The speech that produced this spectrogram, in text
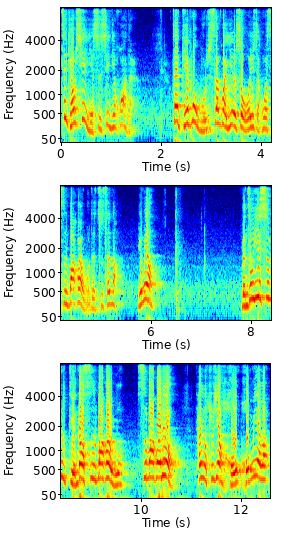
这条线也是线性画的，在跌破五十三块一的时候，我有讲过四十八块五的支撑了，有没有？本周一是不是点到四十八块五、十八块六，它又出现红红面了？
